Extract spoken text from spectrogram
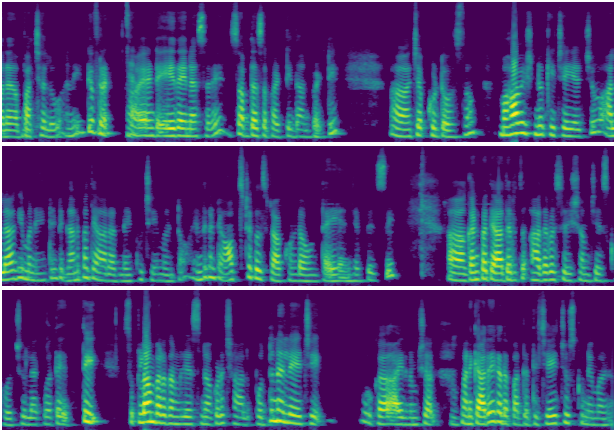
మన పచ్చలు అని డిఫరెంట్. అండ్ ఏదైనా సరే సబ్దశ పట్టి దాన్ని బట్టి చెప్పుకుంటూ వస్తాం. మహావిష్ణుకి చేయొచ్చు. అలాగే మనం ఏంటంటే గణపతి ఆరాధన ఎక్కువ చేయమంటాం. ఎందుకంటే ఆబ్స్టకల్స్ రాకుండా ఉంటాయి అని చెప్పేసి గణపతి ఆదర్ ఆదర్వ శీర్షం చేసుకోవచ్చు. లేకపోతే ఎత్తి శుక్లాంబరదం చేసినా కూడా చాలు. పొద్దున లేచి ఒక ఐదు నిమిషాలు. మనకి అదే కదా పద్ధతి. చేయి చూసుకునే మనం.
